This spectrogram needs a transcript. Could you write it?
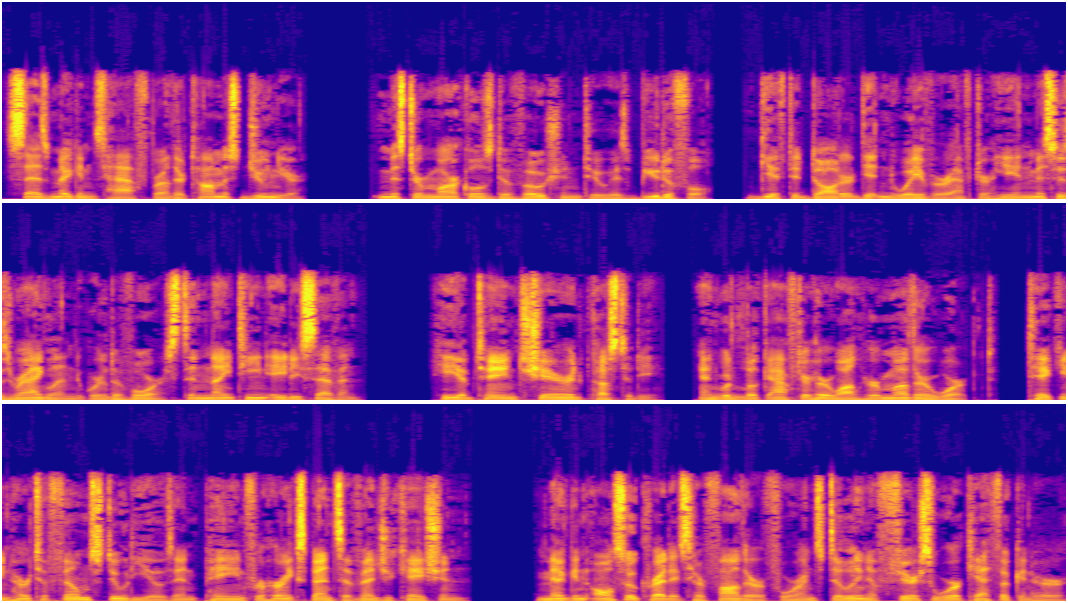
says Meghan's half-brother Thomas Jr. Mr. Markle's devotion to his beautiful, gifted daughter didn't waver after he and Mrs. Ragland were divorced in 1987. He obtained shared custody, and would look after her while her mother worked, taking her to film studios and paying for her expensive education. Meghan also credits her father for instilling a fierce work ethic in her,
